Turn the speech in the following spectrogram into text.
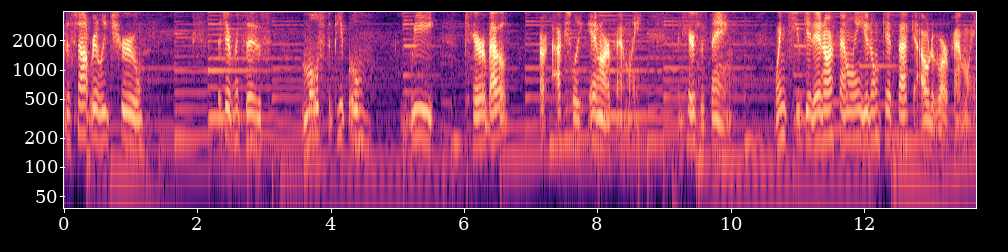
but it's not really true. The difference is, most of the people we care about are actually in our family. And here's the thing once you get in our family, you don't get back out of our family.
